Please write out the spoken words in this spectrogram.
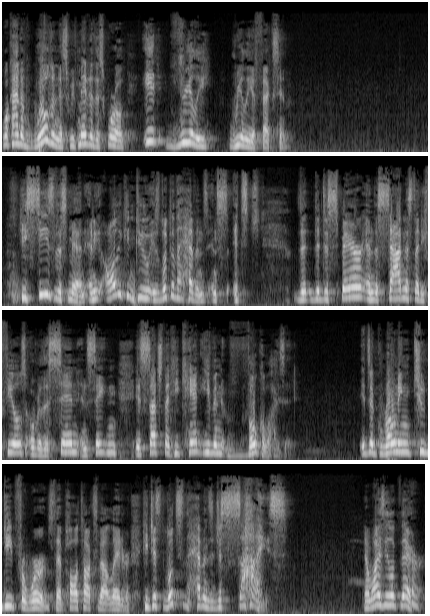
what kind of wilderness we've made of this world, it really, really affects him. He sees this man, and he, all he can do is look to the heavens, and it's the, the despair and the sadness that he feels over the sin and Satan is such that he can't even vocalize it. It's a groaning too deep for words that Paul talks about later. He just looks to the heavens and just sighs. Now, why does he look there?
